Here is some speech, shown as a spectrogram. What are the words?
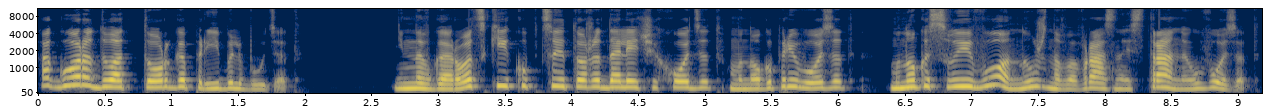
а городу от торга прибыль будет? И новгородские купцы тоже далече ходят, много привозят, много своего нужного в разные страны увозят.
